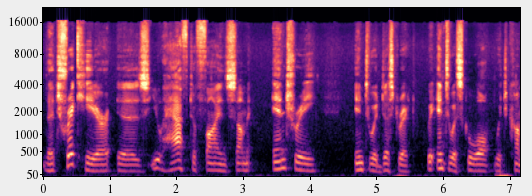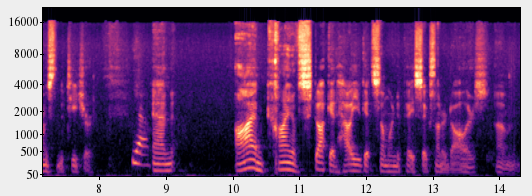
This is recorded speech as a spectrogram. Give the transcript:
the trick here is you have to find some entry into a district, into a school, which comes to the teacher. Yeah. And I'm kind of stuck at how you get someone to pay $600 um,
